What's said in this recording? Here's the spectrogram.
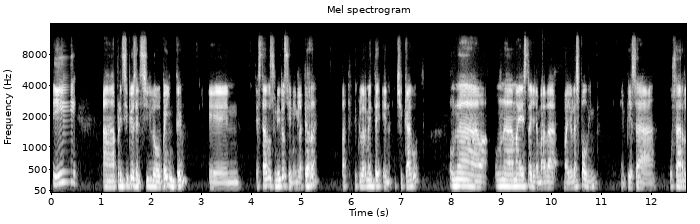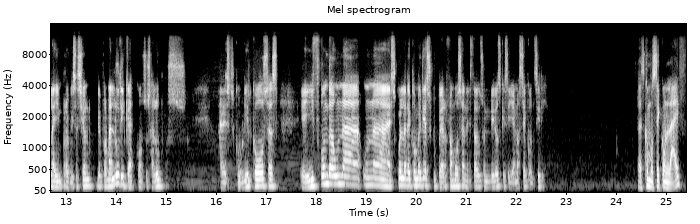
y a principios del siglo XX, en Estados Unidos y en Inglaterra, particularmente en Chicago, una, una maestra llamada Viola Spalding empieza a usar la improvisación de forma lúdica con sus alumnos, a descubrir cosas, eh, y funda una, una escuela de comedia súper famosa en Estados Unidos que se llama Second City. Es como Second Life,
